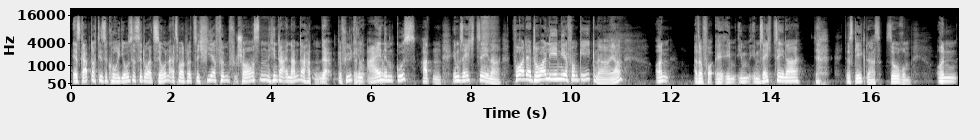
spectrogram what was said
es gab doch diese kuriose Situation, als wir plötzlich vier, fünf Chancen hintereinander hatten, ja, gefühlt genau, in einem ja. Guss hatten, im 16er, vor der Torlinie vom Gegner, ja. Und also vor, äh, im, im, im 16er des Gegners, so rum. Und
